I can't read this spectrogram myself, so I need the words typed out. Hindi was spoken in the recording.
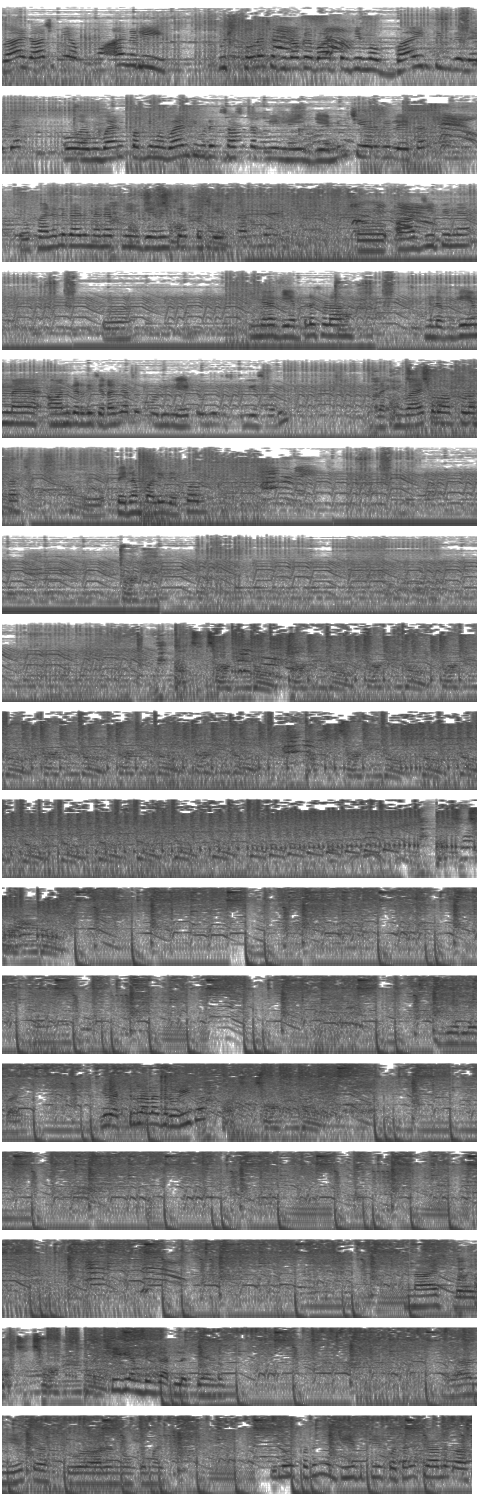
गाइस आ चुके हैं फाइनली कुछ थोड़े से दिनों के बाद पबजी मोबाइल की वीडियो लेकर और मोबाइल, पबजी मोबाइल की वीडियो के साथ साथ अपनी नई गेमिंग चेयर भी लेकर। तो फाइनली गाइस मैंने अपनी गेमिंग चेयर परचेज कर लिया तो आर जी पी में तो मेरा गेम प्ले थोड़ा मतलब गेम मैं ऑन करके चला गया तो थोड़ी लेट हो गई, उसके लिए सॉरी और इन्वाइट करो आप थोड़ा सा। तो फ़िल्म वाली देखो अब। ये ले भाई। ये वेक्टर लाना ज़रूरी था? नाइस बॉय अच्छी गेमिंग कर लेते हैं। लोग यार, ये क्या स्टोर आ रहे हैं के मैच ये लोग पता नहीं अजीब अजीब पता नहीं क्या लगा।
